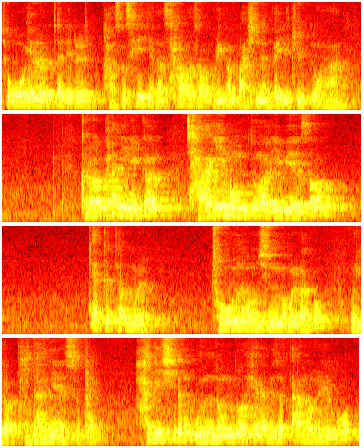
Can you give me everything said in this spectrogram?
저 5개월짜리를 가서 3개나 사와서 우리가 마시는 거야, 일주일 동안. 그런 판이니까 자기 몸뚱아리 위해서 깨끗한 물, 좋은 음식 먹으려고 우리가 부단히 애쓰고 하기 싫은 운동도 해가면서 땀을 흘리고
